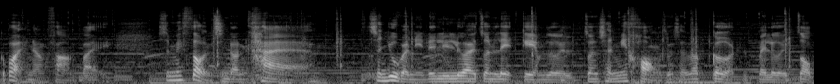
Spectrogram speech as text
ก็ปล่อยให้นางฟาร์มไป ฉันไม่สนฉันดอนแคร์ฉันอยู่แบบนี้ได้เรื่อยๆ จนเลดเกมเลย จนฉันมีของจนฉันแบบเกิดไปเลยจบ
